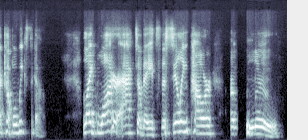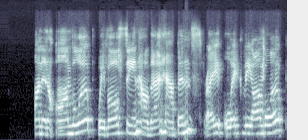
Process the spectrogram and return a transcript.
a couple weeks ago. Like water activates the sealing power of glue on an envelope. We've all seen how that happens, right? Lick the envelope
